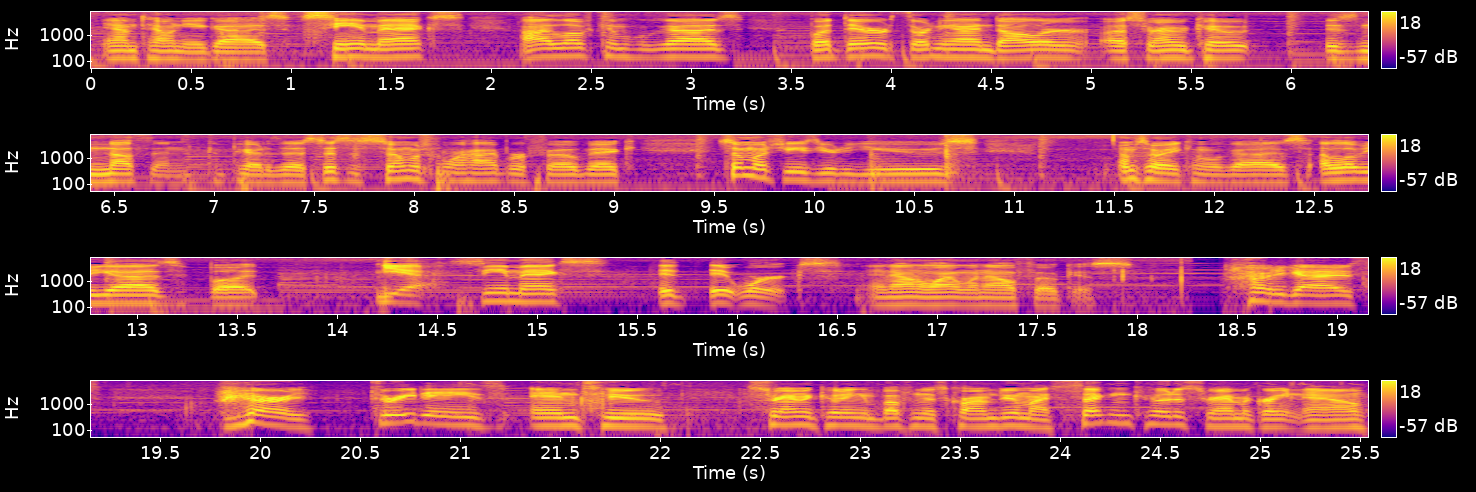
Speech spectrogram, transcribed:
And I'm telling you guys, CMX, I love chemical guys, but their $39 uh, ceramic coat is nothing compared to this. This is so much more hydrophobic, so much easier to use. I'm sorry, chemical guys. I love you guys, but yeah, CMX, it, it works. And I don't know why I went out of focus. Alrighty guys, we are three days into ceramic coating and buffing this car. I'm doing my second coat of ceramic right now.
